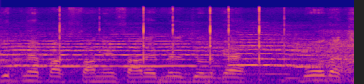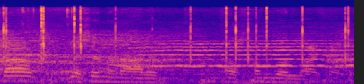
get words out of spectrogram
جتنے پاکستانی سارے مل جل کے بہت اچھا جشن منا رہے ہیں۔ الحمدللہ۔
